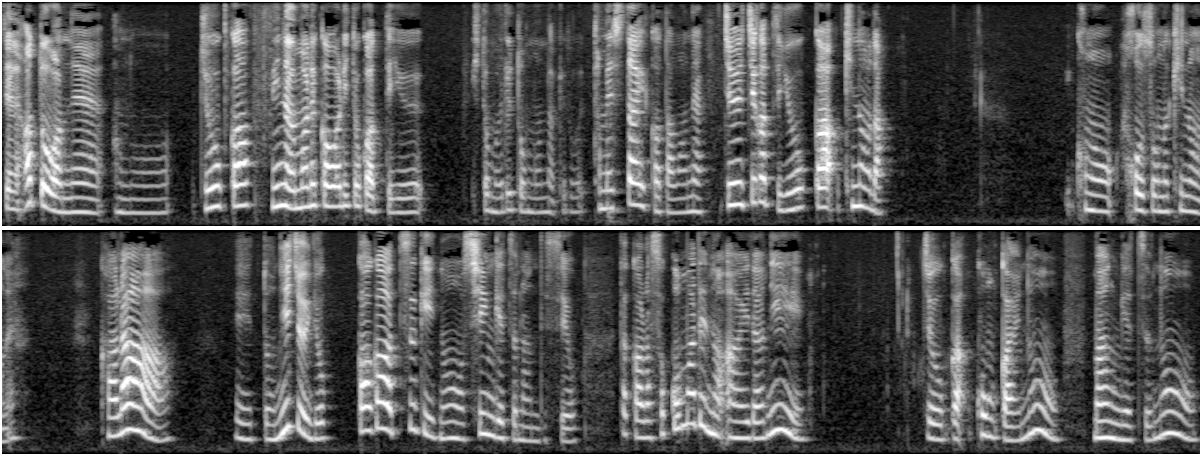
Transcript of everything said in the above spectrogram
でねあとはねあの浄化みんな生まれ変わりとかっていう人もいると思うんだけど試したい方はね11月8日昨日だ。この放送の昨日ね。からえっ、ー、と24日が次の新月なんですよ。だからそこまでの間に浄化今回の満月の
